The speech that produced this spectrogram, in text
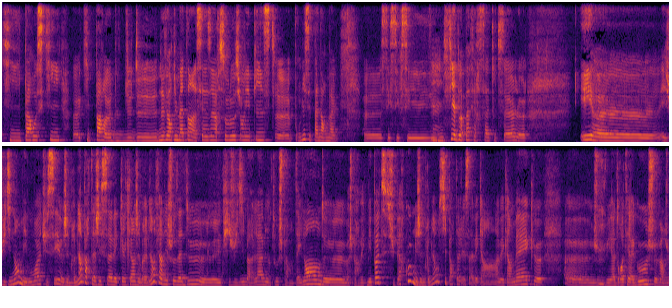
qui part au ski, qui part de, de 9h du matin à 16h solo sur les pistes, pour lui c'est pas normal. c'est, hmm. Une fille elle doit pas faire ça toute seule. Euh, et, je lui dis non, mais moi, tu sais, j'aimerais bien partager ça avec quelqu'un, j'aimerais bien faire des choses à deux. Euh, et puis je lui dis, bah là, bientôt, je pars en Thaïlande, euh, bah, je pars avec mes potes, c'est super cool, mais j'aimerais bien aussi partager ça avec un, avec un mec. je vais à droite et à gauche, enfin, je,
